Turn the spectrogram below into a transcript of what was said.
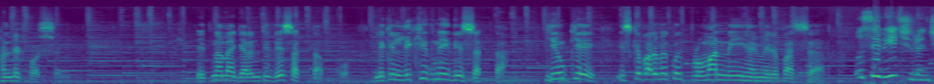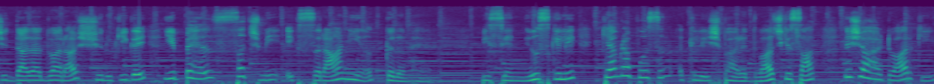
हंड्रेड परसेंट। इतना मैं गारंटी दे सकता आपको, लेकिन लिखित नहीं दे सकता। क्योंकि इसके बारे में कोई प्रमाण नहीं है मेरे पास, सर। उसी बीच रंजित दादा द्वारा शुरू की गई ये पहल सच में एक सराहनीय कदम है। पीसीएन न्यूज़ के लिए कैमरा पर्सन अखिलेश भारद्वाज के साथ दिशा हटवार की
